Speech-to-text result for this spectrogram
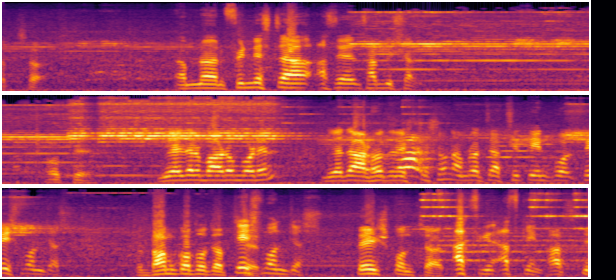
আচ্ছা। আপনার ফিটনেসটা আছে ছাব্বিশ সাল। ওকে দুই হাজার বারো মডেল দুই হাজার আঠারো রেজিস্ট্রেশন আমরা চাচ্ছি তিন তেইশ পঞ্চাশ। দাম কত যাচ্ছে তেইশ পঞ্চাশ। তেইশ পঞ্চাশ। আজকে আজকে। আজকে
